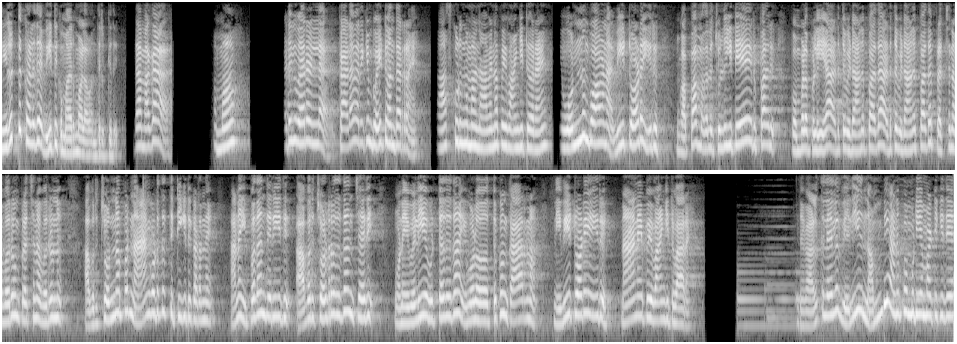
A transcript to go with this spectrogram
திருட்டு கழுத வீட்டுக்கு மருமலை வந்திருக்குது. மகா. அம்மா கடுகு வேற இல்ல. கடை வரைக்கும் போயிட்டு வந்துடுறேன். காசு கொடுங்கம்மா நான் வேணா போய் வாங்கிட்டு வரேன். நீ ஒன்றும் போவேணா வீட்டோட இரு. உங்கள் அப்பா முதல்ல சொல்லிக்கிட்டே இருப்பாரு. பொம்பளை பிள்ளையா அடுத்த வீடு அனுப்பாத அடுத்த வீடு அனுப்பாத பிரச்சனை வரும் பிரச்சனை வரும்னு. அவர் சொன்னப்ப நான் கூட தான் திட்டிக்கிட்டு கிடந்தேன். ஆனால் இப்போ தான் தெரியுது. அவர் சொல்கிறது தான் சரி. உன்னை வெளியே விட்டது தான் இவ்வளோத்துக்கும் காரணம். நீ வீட்டோடய இரு. நானே போய் வாங்கிட்டு வரேன். இந்த காலத்துல எல்லாம் வெளியே நம்பி அனுப்ப முடிய மாட்டேங்குதே.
